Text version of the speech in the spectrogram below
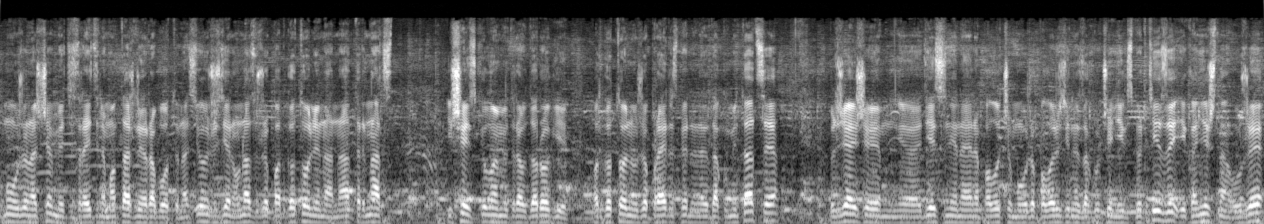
мы уже начнем эти строительно-монтажные работы. На сегодняшний день у нас уже подготовлено на 13,6 километров дороги, подготовлена уже проектно-экспертная документация. В ближайшие 10 дней, наверное, получим уже положительное заключение экспертизы. И, конечно, уже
